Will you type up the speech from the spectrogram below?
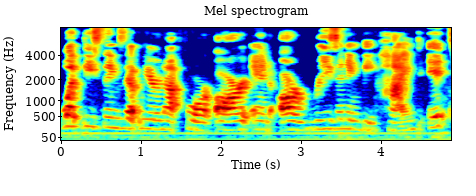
what these things that we are not for are and our reasoning behind it.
